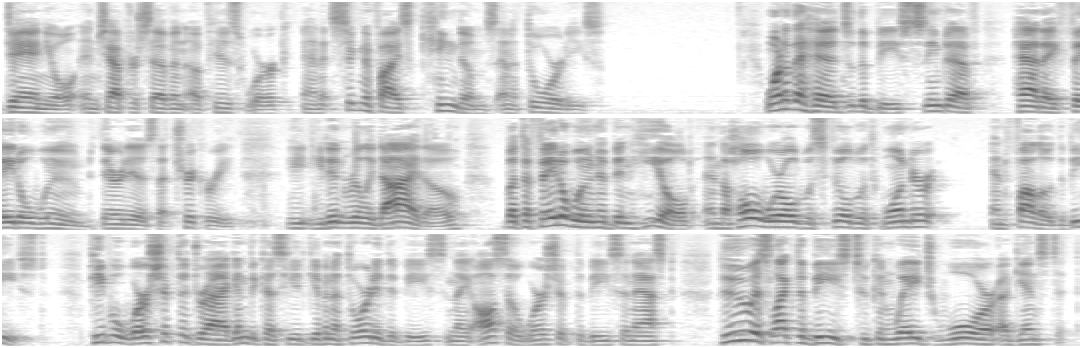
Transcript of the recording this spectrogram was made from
Daniel in chapter 7 of his work, and it signifies kingdoms and authorities. One of the heads of the beast seemed to have had a fatal wound. There it is, that trickery. He, he didn't really die, though, but the fatal wound had been healed, and the whole world was filled with wonder and followed the beast. People worshiped the dragon because he had given authority to the beast, and they also worshiped the beast and asked, Who is like the beast who can wage war against it?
